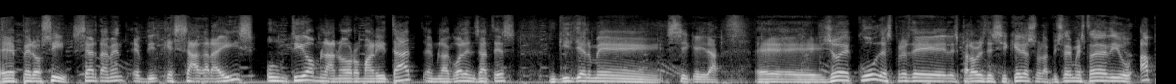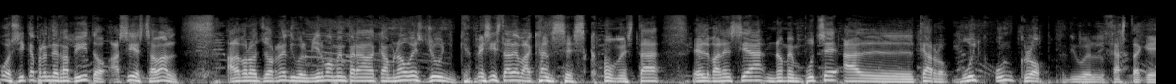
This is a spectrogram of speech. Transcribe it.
eh, però sí, certament que s'agraeix un tio amb la normalitat amb la qual ens ha atès Guillerme Siqueira. Eh, Joe Q, després de les paraules de Siqueira sobre l'episodi de Mestalla diu ah, pues sí que aprendes rapidito, así es, chaval. Álvaro Jornet diu, el millor moment per anar al Camp Nou és juny, que Messi està de vacances. Com està el València no m'emputxe al carro. Vull un club, diu el hashtag que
